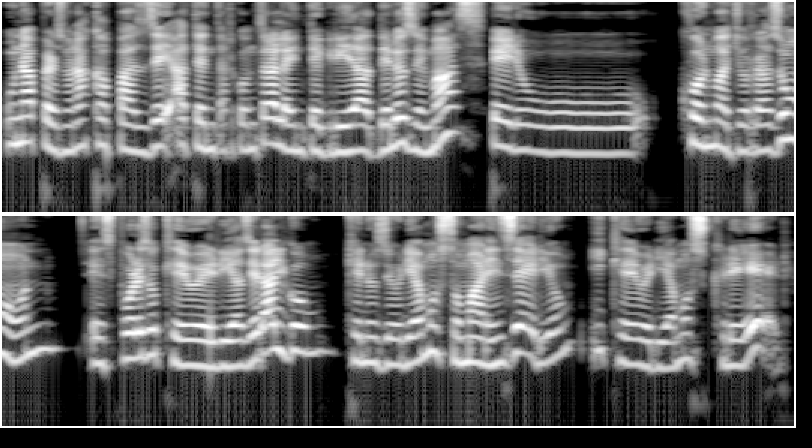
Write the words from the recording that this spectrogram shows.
una persona capaz de atentar contra la integridad de los demás, pero con mayor razón, es por eso que debería ser algo que nos deberíamos tomar en serio y que deberíamos creer.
